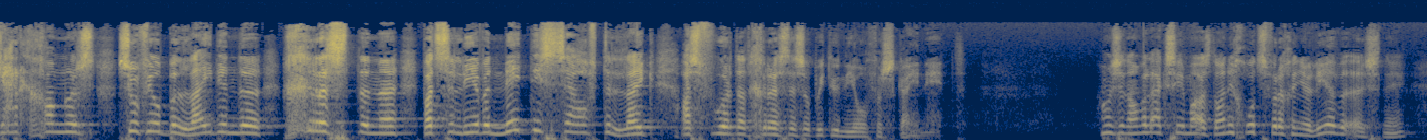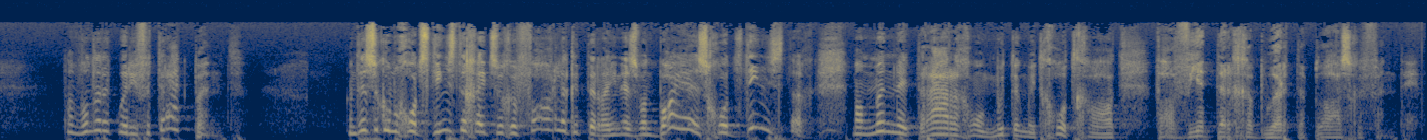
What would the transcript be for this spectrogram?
kerkgangers, soveel belydende Christene wat se lewe net dieselfde lyk as voordat Christus op die toneel verskyn het. Ons dan wil ek sê maar as daar nie godsvrug in jou lewe is nie, dan wonder ek oor die vertrekpunt. En dis hoekom godsdienstigheid so gevaarlike terrein is want baie is godsdienstig, maar min het regtig 'n ontmoeting met God gehad waar wedergeboorte plaasgevind het.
